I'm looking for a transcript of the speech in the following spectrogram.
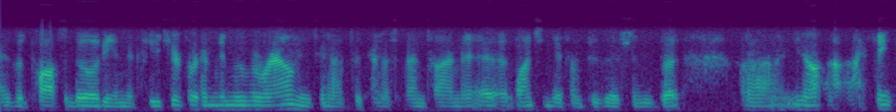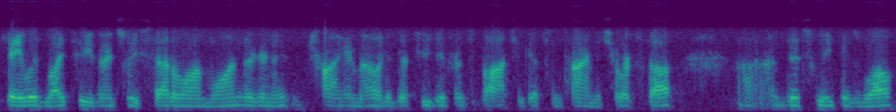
as a possibility in the future for him to move around. He's going to have to kind of spend time at a bunch of different positions. But, uh, you know, I think they would like to eventually settle on one. They're going to try him out at a few different spots. He got some time at shortstop uh, this week as well.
